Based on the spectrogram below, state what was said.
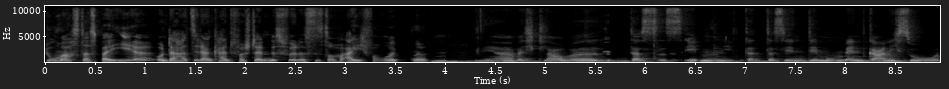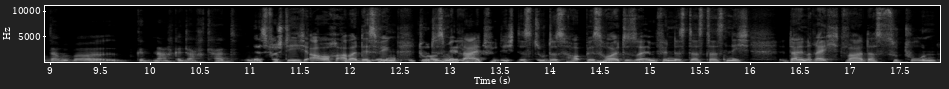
Du machst das bei ihr und da hat sie dann kein Verständnis für. Das ist doch eigentlich verrückt, ne? Hm, ja, aber ich glaube, dass es eben, dass sie in dem Moment gar nicht so darüber nachgedacht hat. Das verstehe ich auch. Aber deswegen ja, tut es mir leid für dich, dass du das bis heute so empfindest, dass das nicht dein Recht war, das zu tun.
